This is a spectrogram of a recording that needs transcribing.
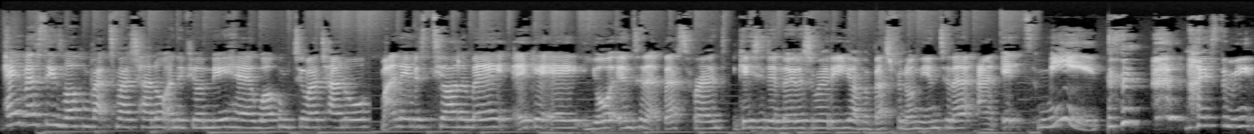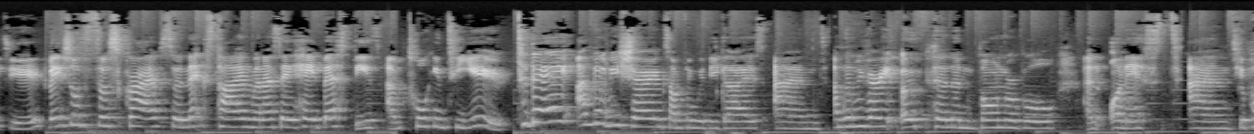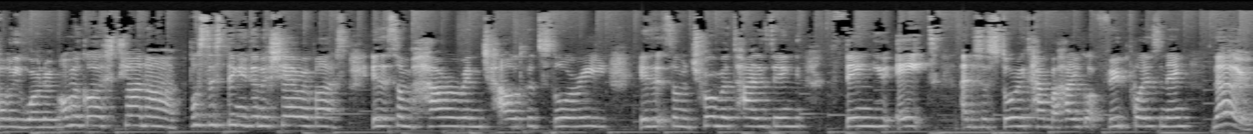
Hey besties, welcome back to my channel and if you're new here, welcome to my channel. My name is Tihana Mae, aka your internet best friend. In case you didn't notice already, you have a best friend on the internet and it's me. nice to meet you. Make sure to subscribe so next time when I say hey besties, I'm talking to you. Today, I'm gonna be sharing something with you guys and I'm gonna be very open and vulnerable and honest and you're probably wondering, oh my gosh, Tihana, what's this thing you're gonna share with us? Is it some harrowing childhood story? Is it some traumatizing thing you ate and it's a story time about how you got food poisoning? No.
